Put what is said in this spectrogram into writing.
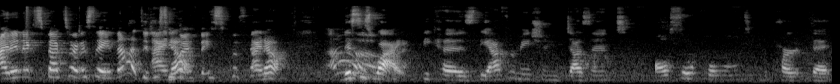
I didn't expect her to say that. Did you I see know. my face? I know. This is Oh. why, because the affirmation doesn't also hold the part that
